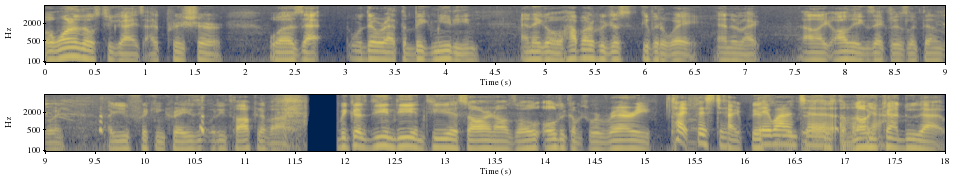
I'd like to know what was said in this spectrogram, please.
but one of those two guys, I'm pretty sure, was that they were at the big meeting, and they go, "How about if we just give it away?" And they're like, I like all the executives looked at him going, "Are you freaking crazy? What are you talking about?" Because D and D and TSR and all those old, older companies were very Tight fisted. tight fisted. They wanted to. System. oh, no, yeah. you can't do that.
